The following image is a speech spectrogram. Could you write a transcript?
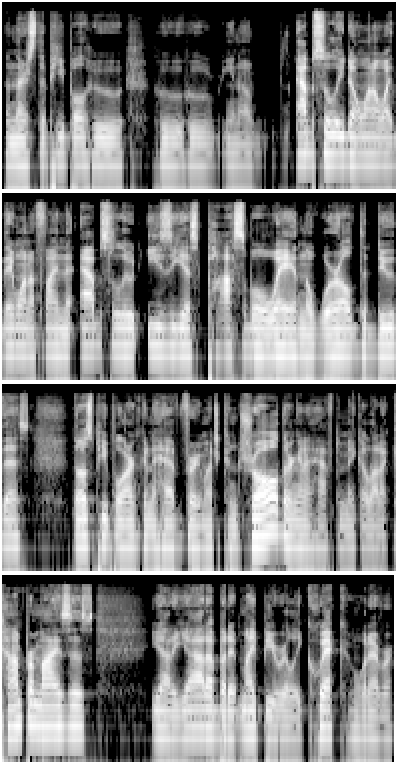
Then there's the people who who who you know absolutely don't want to. They want to find the absolute easiest possible way in the world to do this. Those people aren't going to have very much control. They're going to have to make a lot of compromises yada yada, but it might be really quick, whatever.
